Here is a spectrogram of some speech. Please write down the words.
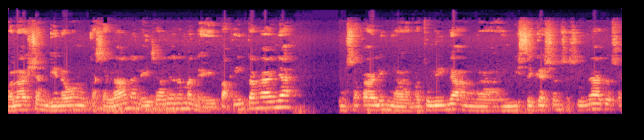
wala siyang ginawang kasalanan. Eh sana naman eh ipakita nga niya kung sakaling uh, matuloy nga ang uh, investigasyon sa Senado sa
